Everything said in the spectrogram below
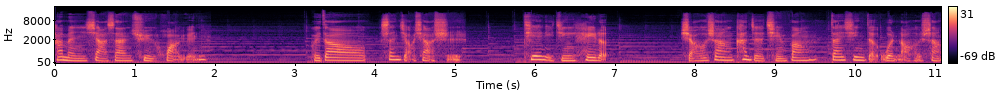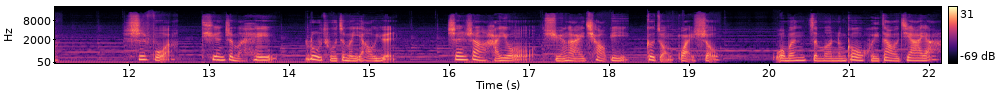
他们下山去化缘，回到山脚下时，天已经黑了。小和尚看着前方，担心地问老和尚：“师傅啊，天这么黑，路途这么遥远，山上还有悬崖峭壁，各种怪兽，我们怎么能够回到家呀？”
